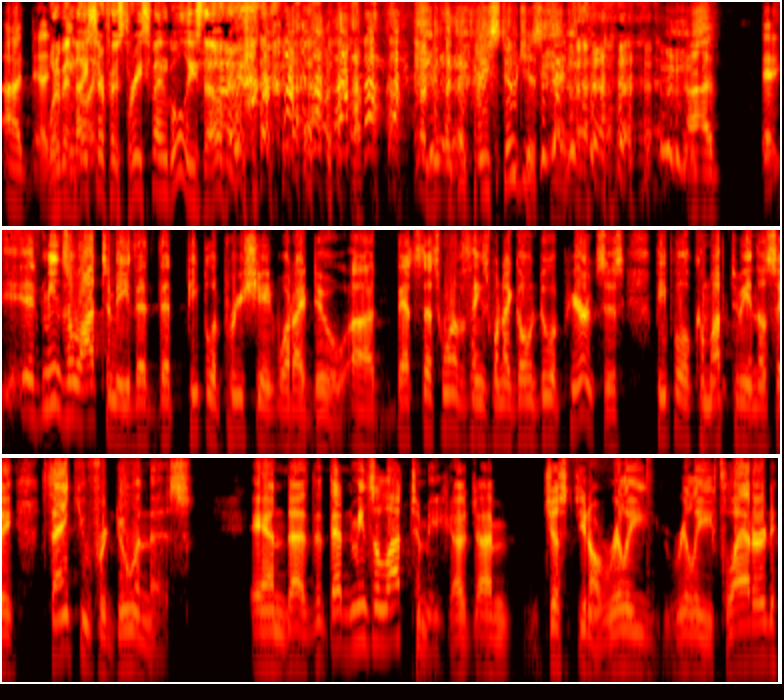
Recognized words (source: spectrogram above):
uh, Would have been nicer if it was three Svengoolies, though. It'd be like the Three Stooges kind of. Uh, it, means a lot to me that, that people appreciate what I do. Uh, that's that's one of the things when I go and do appearances, people will come up to me and they'll say, "Thank you for doing this," and uh, that that means a lot to me. I, I'm just you know really really flattered,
